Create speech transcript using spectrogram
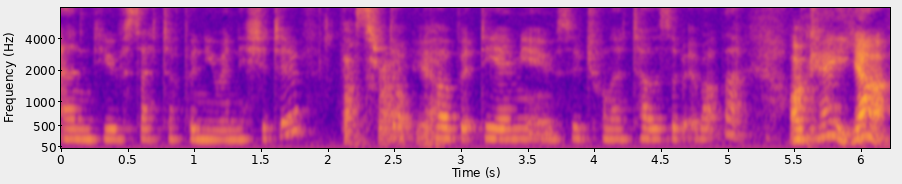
and you've set up a new initiative, That's right. Doc yeah. Hub at DMU. So do you want to tell us a bit about that? Okay, yeah.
